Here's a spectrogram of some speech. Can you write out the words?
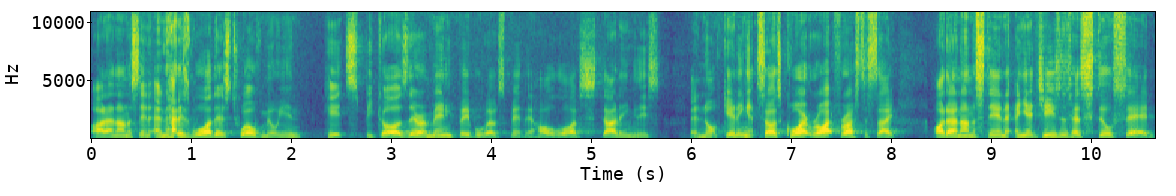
I don't understand. And that is why there's 12 million hits because there are many people who have spent their whole lives studying this and not getting it. So it's quite right for us to say, I don't understand it. And yet Jesus has still said,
